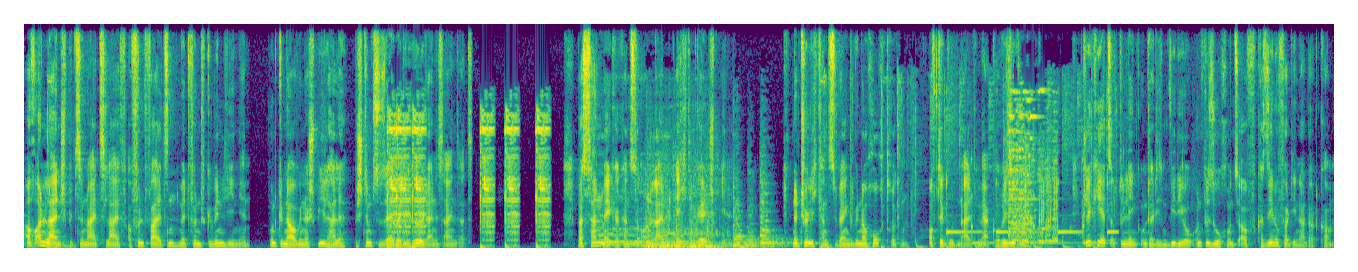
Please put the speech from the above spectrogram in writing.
Auch online spielst du Nights Live auf 5 Walzen mit 5 Gewinnlinien. Und genau wie in der Spielhalle bestimmst du selber die Höhe deines Einsatzes. Bei Sunmaker kannst du online mit echtem Geld spielen. Natürlich kannst du deinen Gewinn auch hochdrücken, auf der guten alten Merkur Risikolage. Klicke jetzt auf den Link unter diesem Video und besuche uns auf casinoverdiener.com.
